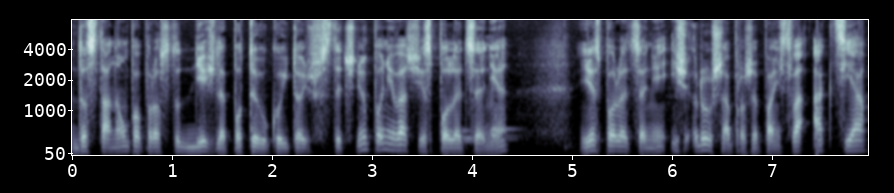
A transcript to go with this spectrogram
dostaną po prostu nieźle po tyłku i to już w styczniu, ponieważ jest polecenie jest polecenie, iż rusza, proszę Państwa, akcja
